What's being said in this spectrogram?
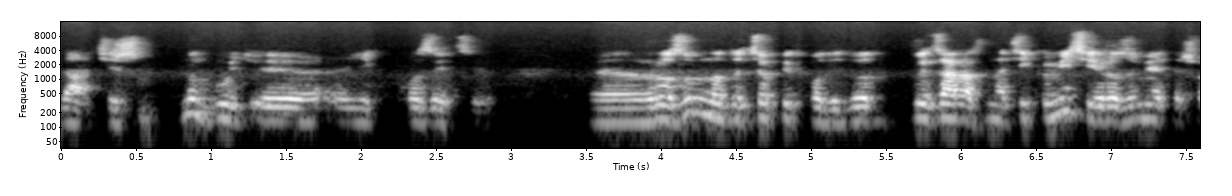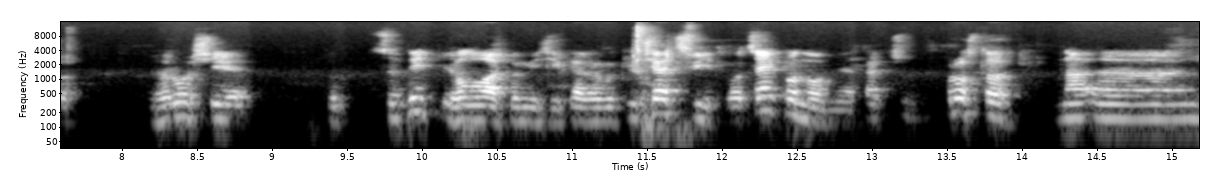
да, чи ж ну будь-яку позицію. Е, розумно до цього підходить. От ви зараз на цій комісії розумієте, що гроші Тут сидить голова комісії, каже, виключать світло. Це економія. Так просто на е,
